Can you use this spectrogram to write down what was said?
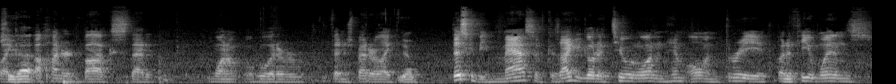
like a hundred bucks that one of who would ever finish better. Like Yep. this could be massive because I could go to two and one and him zero and three. But if he wins,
